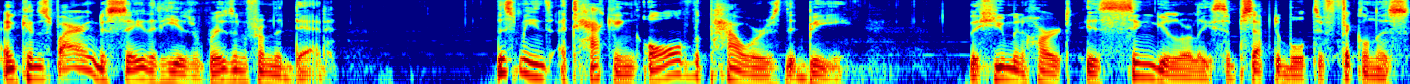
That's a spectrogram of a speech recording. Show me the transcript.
and conspiring to say that he has risen from the dead. This means attacking all the powers that be. The human heart is singularly susceptible to fickleness,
